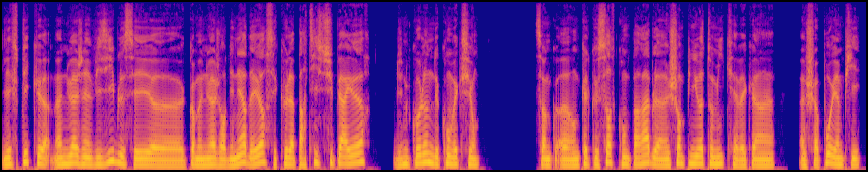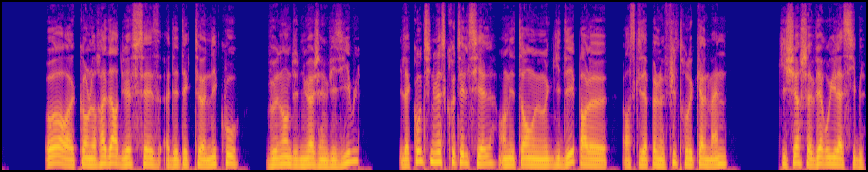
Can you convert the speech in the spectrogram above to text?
il explique qu'un nuage invisible, c'est euh, comme un nuage ordinaire d'ailleurs, c'est que la partie supérieure d'une colonne de convection. C'est en, quelque sorte comparable à un champignon atomique avec un, chapeau et un pied. Or, quand le radar du F-16 a détecté un écho venant du nuage invisible, il a continué à scruter le ciel en étant guidé par, ce qu'ils appellent un filtre de Kalman, qui cherche à verrouiller la cible.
